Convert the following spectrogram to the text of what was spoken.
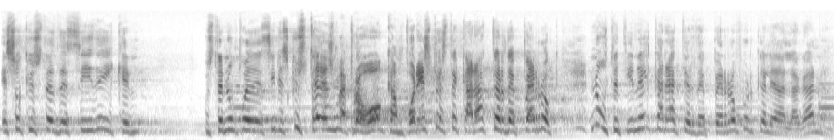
Eso que usted decide y que Usted no puede decir, es que ustedes me provocan, por esto este carácter de perro. No, usted tiene el carácter de perro porque le da la gana.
